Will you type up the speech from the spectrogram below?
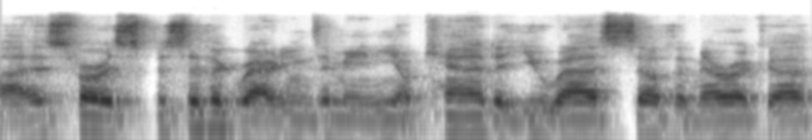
Uh, as far as specific routings, I mean, you know, Canada, US, South America,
